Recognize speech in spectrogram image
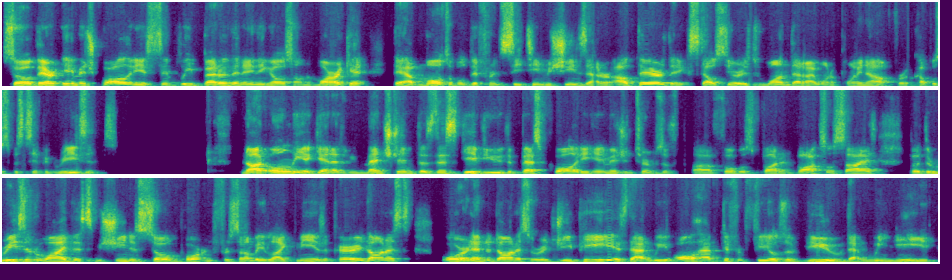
So their image quality is simply better than anything else on the market. They have multiple different CT machines that are out there. The Excelsior is one that I want to point out for a couple specific reasons. Not only, again, as we mentioned, does this give you the best quality image in terms of uh, focal spot and voxel size, but the reason why this machine is so important for somebody like me as a periodontist or an endodontist or a GP is that we all have different fields of view that we need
